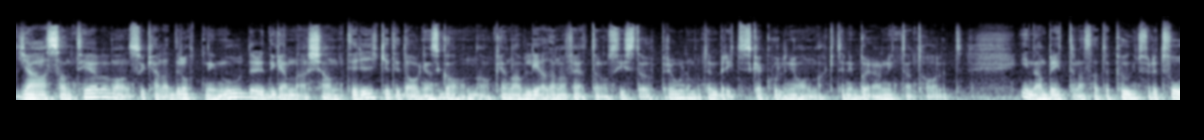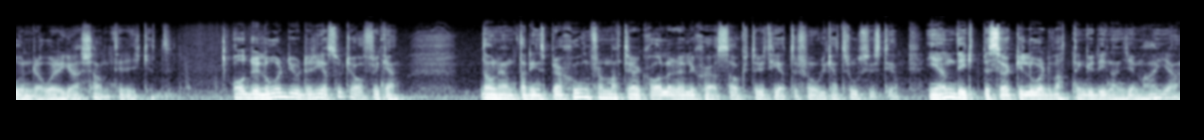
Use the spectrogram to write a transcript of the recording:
Ja Santeva var en så kallad drottningmoder i det gamla Ashanti-riket i dagens Ghana och en av ledarna för ett av de sista upproren mot den brittiska kolonialmakten i början av 1900-talet innan britterna satte punkt för det 200-åriga Ashanti-riket. Audre Lorde gjorde resor till Afrika där hon hämtade inspiration från matriarkala religiösa auktoriteter från olika trossystem. I en dikt besöker Lord vattengudinnan Jemaya,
